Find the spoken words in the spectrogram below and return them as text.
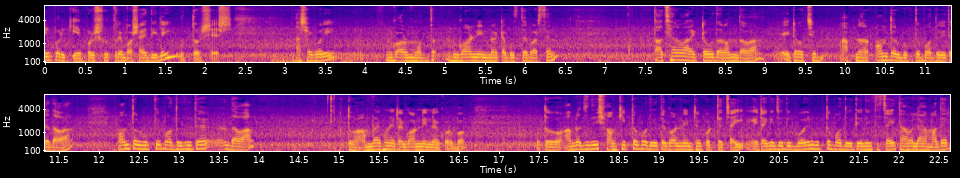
এরপর কি এরপর সূত্রে বসায় দিলেই উত্তর শেষ। আশা করি গড় মধ্য, গড় নির্ণয়টা বুঝতে পারছেন। তাছাড়াও আরেকটা উদাহরণ দেওয়া, এটা হচ্ছে আপনার অন্তর্ভুক্ত পদ্ধতিতে দেওয়া। অন্তর্ভুক্তি পদ্ধতিতে দেওয়া, তো আমরা এখন এটা গড় নির্ণয় করব। তো আমরা যদি সংক্ষিপ্ত পদ্ধতিতে গড় নির্ণয় করতে চাই, এটাকে যদি বহির্ভুক্ত পদ্ধতিতে নিতে চাই, তাহলে আমাদের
